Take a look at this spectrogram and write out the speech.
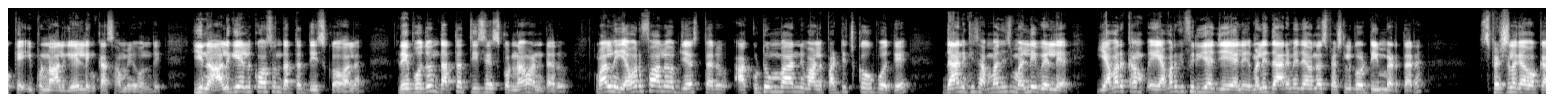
ఓకే ఇప్పుడు నాలుగేళ్ళు ఇంకా సమయం ఉంది. ఈ నాలుగేళ్ళ కోసం దత్తత తీసుకోవాలా? రేపొద్దున దత్తత తీసేసుకున్నాం అంటారు వాళ్ళని ఎవరు ఫాలో అప్ చేస్తారు? ఆ కుటుంబాన్ని వాళ్ళు పట్టించుకోకపోతే దానికి సంబంధించి మళ్ళీ వెళ్ళే ఎవరి కం ఎవరికి ఫిర్యాదు చేయాలి? మళ్ళీ దాని మీద ఏమైనా స్పెషల్గా టీం పెడతారా? స్పెషల్గా ఒక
